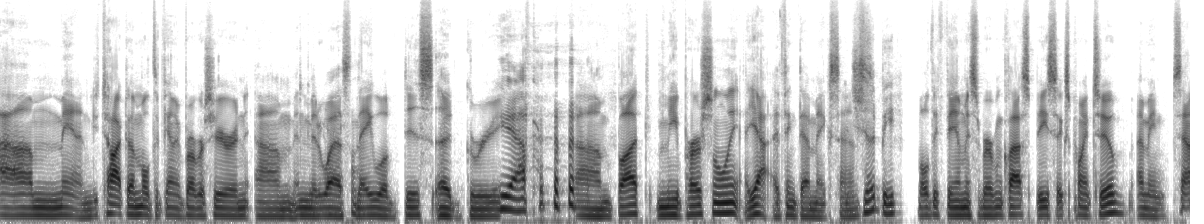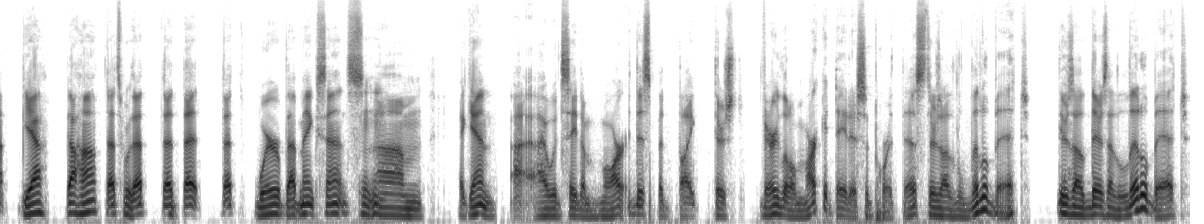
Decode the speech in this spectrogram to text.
Um, man, you talk to the multifamily brokers here in um in the Midwest, they will disagree. Yeah, um, but me personally, yeah, I think that makes it sense. should be. multifamily suburban class B six point two. I mean, sa- yeah, uh huh. That's where that that that that's where that makes sense. Mhm. Um, again, I, I would say to mar this, but like there's very little market data to support this. There's a little bit. There's a there's a little bit,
